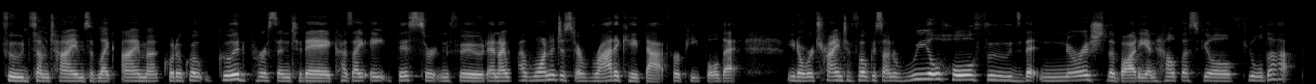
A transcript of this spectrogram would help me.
food sometimes of like I'm a quote unquote good person today because I ate this certain food. And I, I want to just eradicate that for people that you know we're trying to focus on real whole foods that nourish the body and help us feel fueled up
